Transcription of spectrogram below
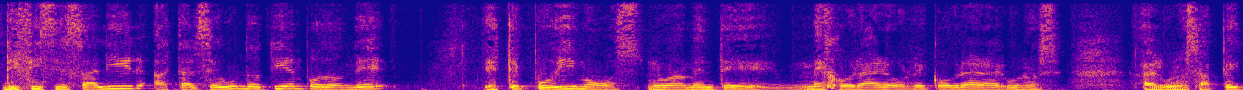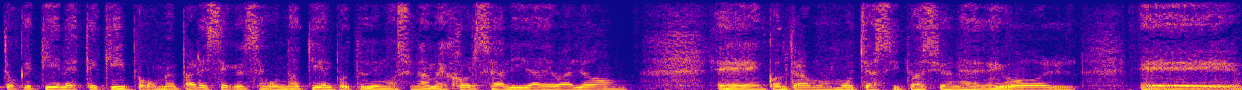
difícil salir hasta el segundo tiempo donde este, pudimos nuevamente mejorar o recobrar algunos, algunos aspectos que tiene este equipo. Me parece que el segundo tiempo tuvimos una mejor salida de balón, eh, encontramos muchas situaciones de gol, eh,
